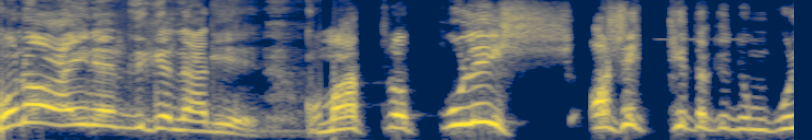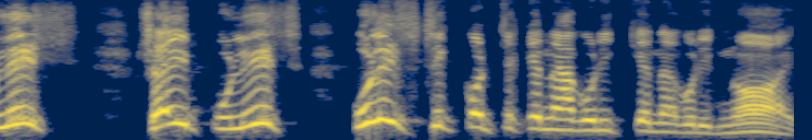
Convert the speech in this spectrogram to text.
কোনো আইনের দিকে না গিয়ে, মাত্র পুলিশ, অশিক্ষিত কিছু পুলিশ, সেই পুলিশ পুলিশ ঠিক করছে কে নাগরিক কে নাগরিক নয়।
